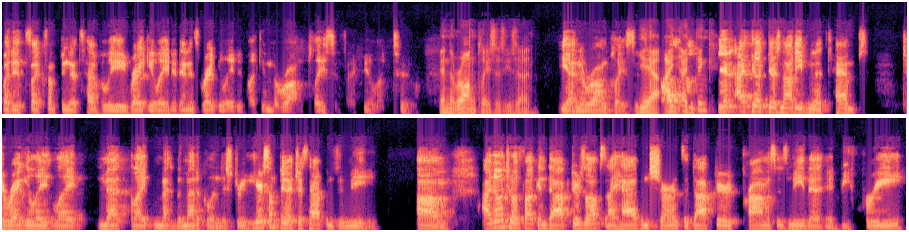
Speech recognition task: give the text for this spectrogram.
but it's like something that's heavily regulated, and it's regulated like in the wrong places. I feel like too. in the wrong places. You said, Yeah, in the wrong places. yeah. I, I Uh, think It, I feel like there's not even an attempt to regulate like met like met, the medical industry. Here's something that just happened to me. Um, I go into a fucking doctor's office. I have insurance. The doctor promises me that it'd be free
